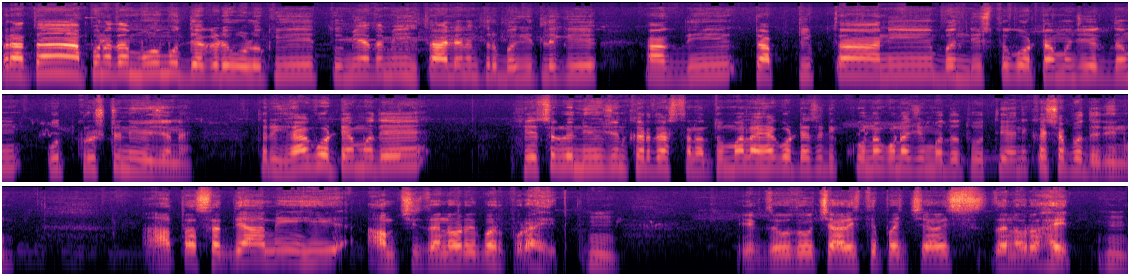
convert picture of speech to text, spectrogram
बरं आता आपण आता मूळ मुद्द्याकडे वळू की तुम्ही आता मी इथं आल्यानंतर बघितलं की अगदी टापटिपता आणि बंदिस्त गोटा म्हणजे एकदम उत्कृष्ट नियोजन आहे. तर ह्या गोट्यामध्ये हे सगळं नियोजन करत असताना तुम्हाला ह्या गोट्यासाठी कोणाकोणाची मदत होते आणि कशा पद्धतीनं? आता सध्या आम्ही ही आमची जनावरे भरपूर आहेत. हम्म, एक जवळजवळ चाळीस ते पंचेचाळीस जनावरं आहेत. हम्म,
